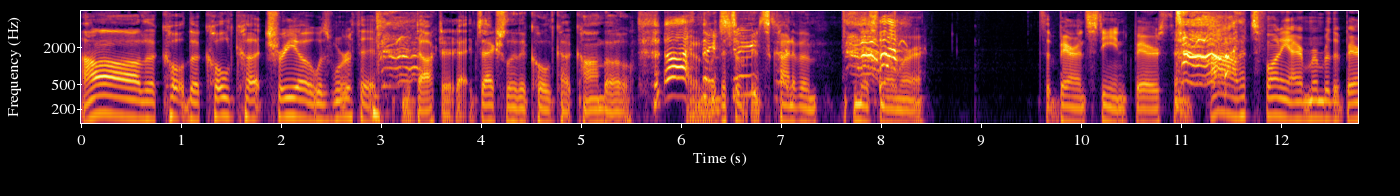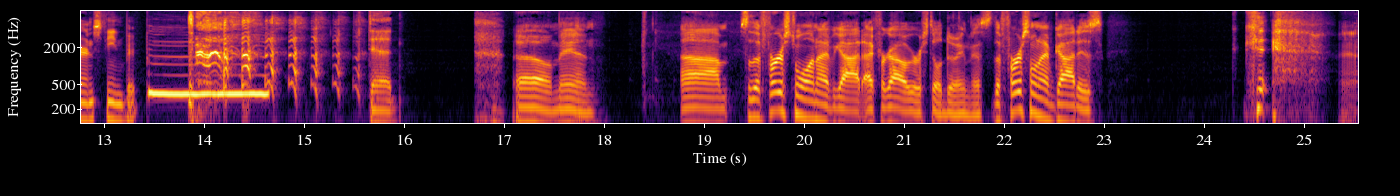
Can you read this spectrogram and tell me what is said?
Oh, the cold the cold cut trio was worth it. The doctor, it's actually the cold cut combo. Ah, know. It's, a, it's kind of a misnomer. It's a Berenstein Bears thing. ah, that's funny. I remember the Berenstein. Boo. Dead. Oh man. Um, so the first one I've got, I forgot we were still doing this. The first one I've got is Ca- eh,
